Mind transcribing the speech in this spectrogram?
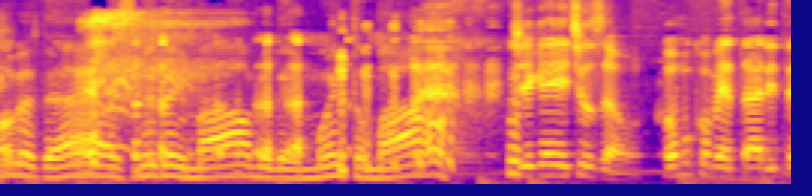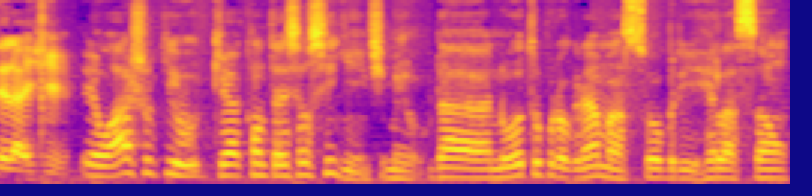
Oh meu Deus, me dei mal, me dei muito mal. Diga aí, tiozão, como comentar e interagir? Eu acho que o que acontece é o seguinte, meu. Da, no outro programa sobre relação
